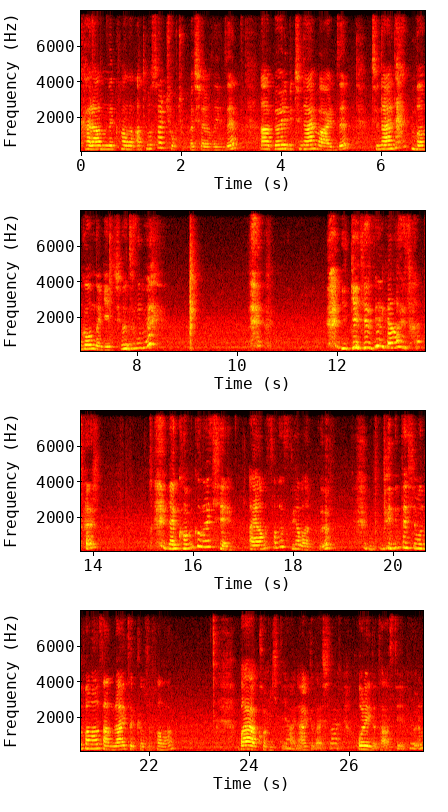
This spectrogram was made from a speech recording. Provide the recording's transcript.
karanlık falan. Atmosfer çok çok başarılıydı. Böyle bir tünel vardı. Tünelden vagonla geçiyordun ve geçesiye kadar zaten. Yani komik olan şey, ayağımı sana suya battı. Beni taşımadı falan sandım, ray takıldı falan. Bayağı komikti yani arkadaşlar. Orayı da tavsiye ediyorum.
